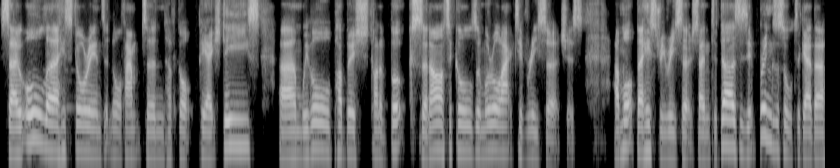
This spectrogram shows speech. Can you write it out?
So, all the historians at Northampton have got PhDs. Um, we've all published kind of books and articles, and we're all active researchers. And what the History Research Centre does is it brings us all together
